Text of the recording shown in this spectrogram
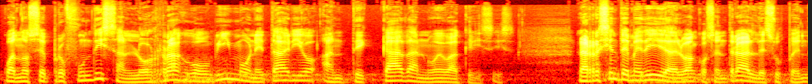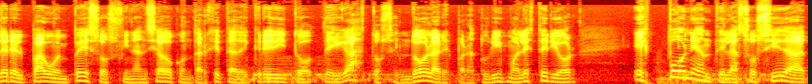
cuando se profundizan los rasgos bimonetarios ante cada nueva crisis. La reciente medida del Banco Central de suspender el pago en pesos financiado con tarjeta de crédito de gastos en dólares para turismo al exterior expone ante la sociedad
